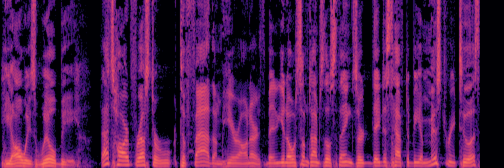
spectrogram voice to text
He always will be. That's hard for us to, to fathom here on earth. But, you know, sometimes those things are, they just have to be a mystery to us.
